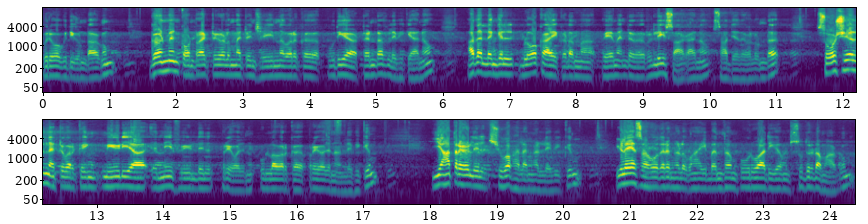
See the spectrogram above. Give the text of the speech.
പുരോഗതി ഉണ്ടാകും. ഗവൺമെന്റ് കോൺട്രാക്റ്റുകളും മറ്റും ചെയ്യുന്നവർക്ക് പുതിയ ടെൻഡർ ലഭിക്കാനോ അതല്ലെങ്കിൽ ബ്ലോക്കായി കിടന്ന പേയ്മെന്റ് റിലീസാകാനോ സാധ്യതകളുണ്ട്. സോഷ്യൽ നെറ്റ്വർക്കിംഗ് മീഡിയ എന്നീ ഫീൽഡിൽ പ്രയോജനം ഉള്ളവർക്ക് പ്രയോജനം ലഭിക്കും. യാത്രകളിൽ ശുഭഫലങ്ങൾ ലഭിക്കും. ഇളയ സഹോദരങ്ങളുമായി ബന്ധം പൂർവാധികം സുദൃഢമാകും.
